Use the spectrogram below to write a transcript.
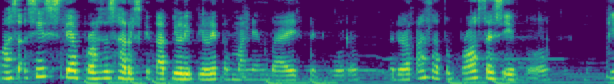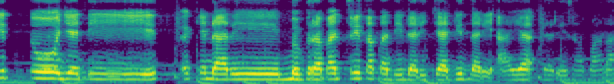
masa sih setiap proses harus kita pilih-pilih teman yang baik dan buruk padahal kan satu proses itu gitu. Jadi oke dari beberapa cerita tadi dari jadi dari Ayah dari Samara.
